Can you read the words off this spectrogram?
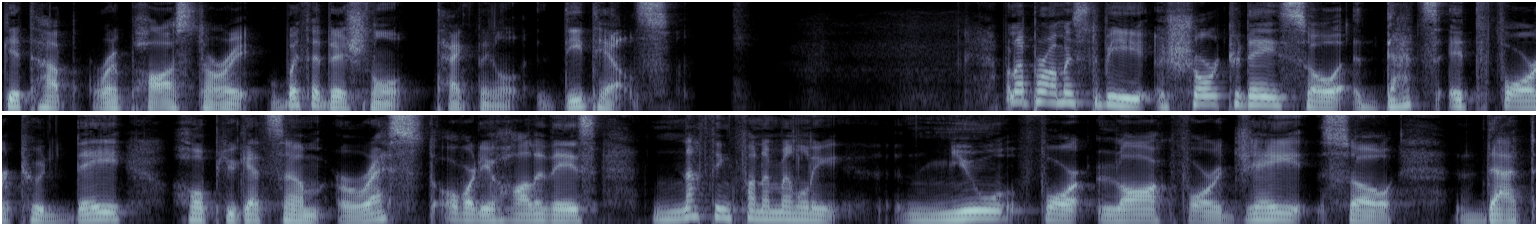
GitHub repository with additional technical details. Well, I promised to be short today, so that's it for today. Hope you get some rest over the holidays. Nothing fundamentally new for log4j, so that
